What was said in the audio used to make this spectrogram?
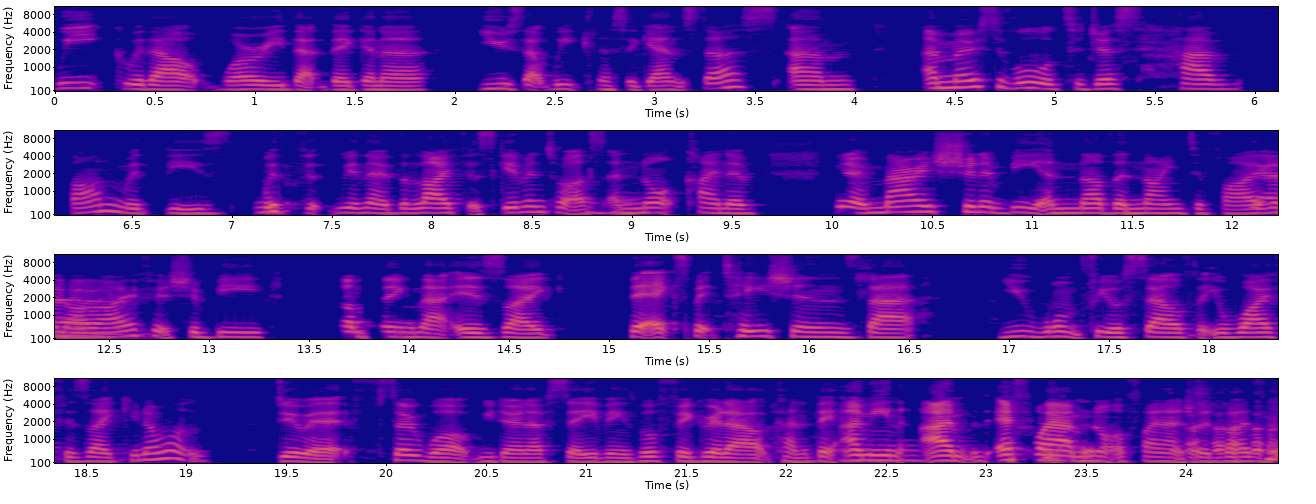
weak without worry that they're going to use that weakness against us. Um, and most of all, to just have fun with these, with, the- you know, the life that's given to us Mhm. and not kind of, you know, marriage shouldn't be another nine to five in our life. It should be something that is like the expectations that you want for yourself that your wife is like, you know what, do it. So what? We don't have savings. We'll figure it out, kind of thing. I mean, Mm. I'm FYI, I'm not a financial advisor.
